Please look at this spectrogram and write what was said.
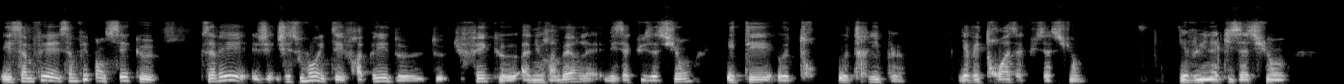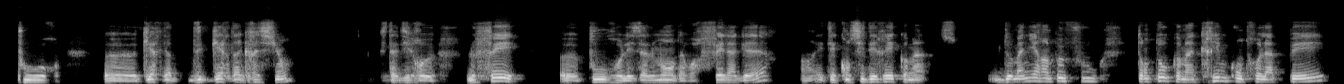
Et ça me fait ça me fait penser que vous savez, j'ai souvent été frappé du fait que à Nuremberg les, accusations étaient euh, euh, triples. Il y avait trois accusations. Il y avait une accusation pour euh, guerre, d'agression, c'est-à-dire le fait pour les Allemands d'avoir fait la guerre hein, était considéré comme un, de manière un peu floue, tantôt comme un crime contre la paix,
